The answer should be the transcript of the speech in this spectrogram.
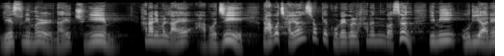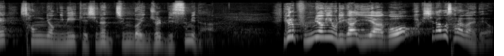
예수님을 나의 주님, 하나님을 나의 아버지라고 자연스럽게 고백을 하는 것은 이미 우리 안에 성령님이 계시는 증거인 줄 믿습니다. 이걸 분명히 우리가 이해하고 확신하고 살아가야 돼요.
